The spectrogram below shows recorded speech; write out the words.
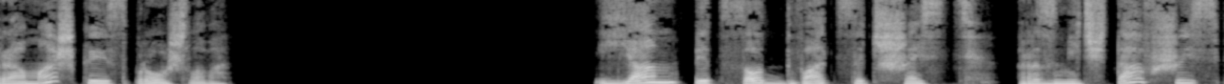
Ромашка из прошлого. Ян 526, размечтавшись,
